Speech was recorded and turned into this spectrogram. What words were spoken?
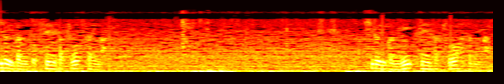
白い紙と千円札を使います。白い紙に千円札を挟みます。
